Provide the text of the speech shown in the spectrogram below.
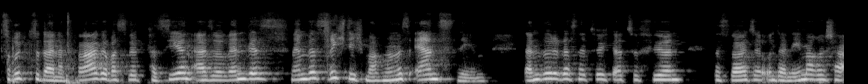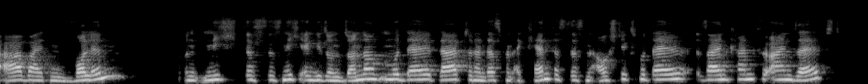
zurück zu deiner Frage, was wird passieren? Also wenn wir es wenn wir es richtig machen, wenn wir es ernst nehmen, dann würde das natürlich dazu führen, dass Leute unternehmerischer arbeiten wollen, und nicht, dass das nicht irgendwie so ein Sondermodell bleibt, sondern dass man erkennt, dass das ein Aufstiegsmodell sein kann für einen selbst.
